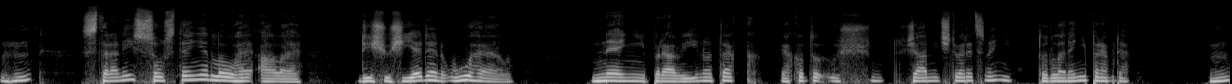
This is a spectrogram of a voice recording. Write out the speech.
mhm, strany jsou stejně dlouhé, ale když už jeden úhel není pravý, no tak jako to už žádný čtverec není. Tohle není pravda. Hm?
